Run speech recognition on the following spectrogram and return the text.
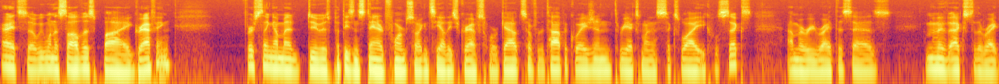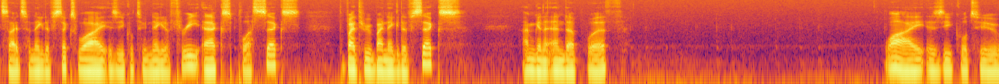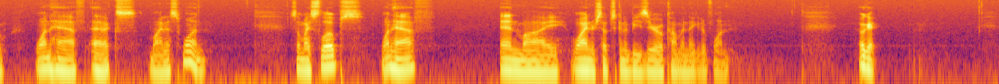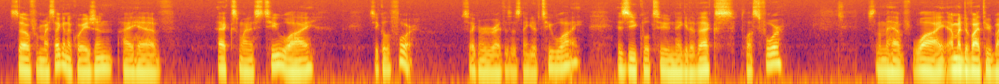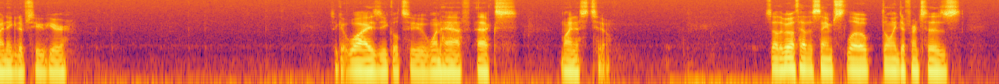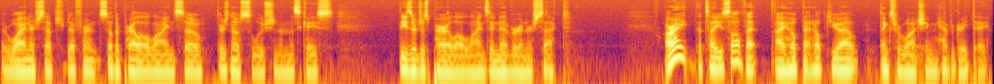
All right, so we want to solve this by graphing. First thing I'm going to do is put these in standard form so I can see how these graphs work out. So for the top equation, 3x minus 6y equals 6. I'm going to rewrite this as, I'm going to move x to the right side, so negative 6y is equal to negative 3x plus 6. Divide through by negative 6. I'm going to end up with y is equal to 1 half x minus 1. So my slope's 1 half, and my y-intercept is going to be 0 comma negative 1. Okay. So for my second equation, I have x minus 2y is equal to 4. So I can rewrite this as negative 2y is equal to negative x plus 4. So then I have y. I'm going to divide through by negative 2 here. So get y is equal to 1 half x minus 2. So they both have the same slope. The only difference is their y-intercepts are different, so they're parallel lines, so there's no solution in this case. These are just parallel lines. They never intersect. All right, that's how you solve that. I hope that helped you out. Thanks for watching. Have a great day.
